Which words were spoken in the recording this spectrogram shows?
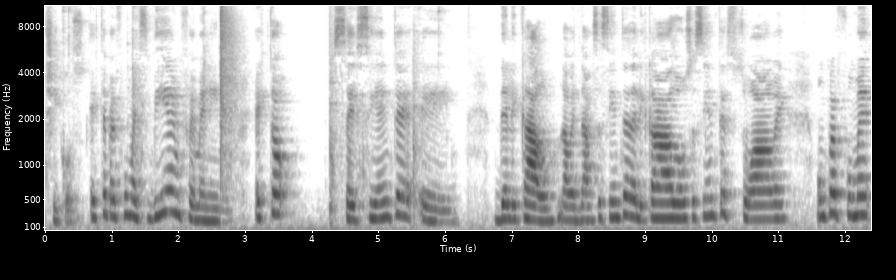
chicos. Este perfume es bien femenino. Esto se siente eh, delicado, la verdad, se siente delicado, se siente suave, un perfume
